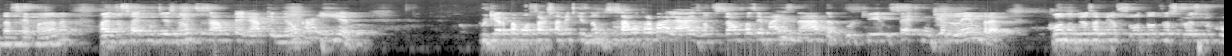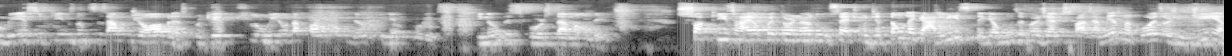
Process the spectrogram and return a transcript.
da semana, mas nos sétimo dias não precisavam pegar, porque não caía. Porque era para mostrar justamente que eles não precisavam trabalhar, eles não precisavam fazer mais nada, porque o sétimo dia lembra quando Deus abençoou todas as coisas no começo e que eles não precisavam de obras, porque fluíam da forma como Deus queria que fluísse, e não do esforço da mão deles. Só que Israel foi tornando o sétimo dia tão legalista, e alguns evangélicos fazem a mesma coisa hoje em dia,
